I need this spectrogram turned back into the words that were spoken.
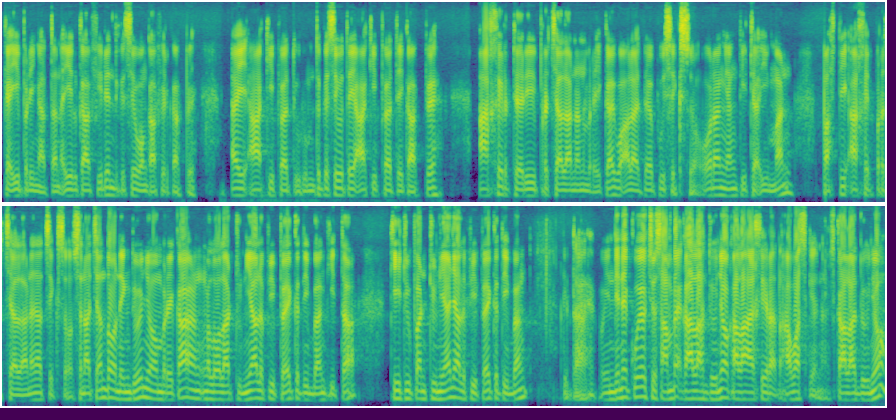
kei peringatan ayil kafirin tegese wong kafir kabeh. Ai akibatuhum tegese uta akibate kabeh akhir dari perjalanan mereka wa ala dabu siksa. Orang yang tidak iman pasti akhir perjalanannya siksa. Senajan to ning dunia mereka ngelola dunia lebih baik ketimbang kita. Kehidupan dunianya lebih baik ketimbang kita. Intinya kue aja sampai kalah dunia kalah akhirat. Awas kan. Kalah dunia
